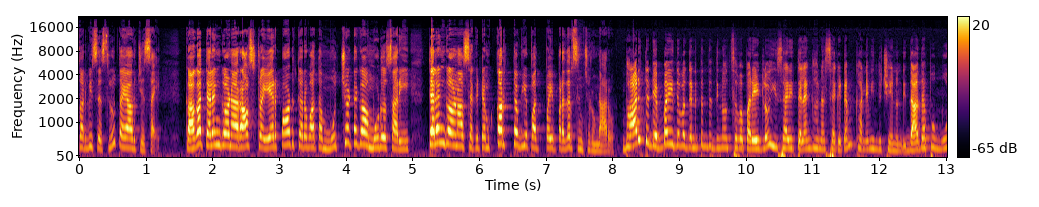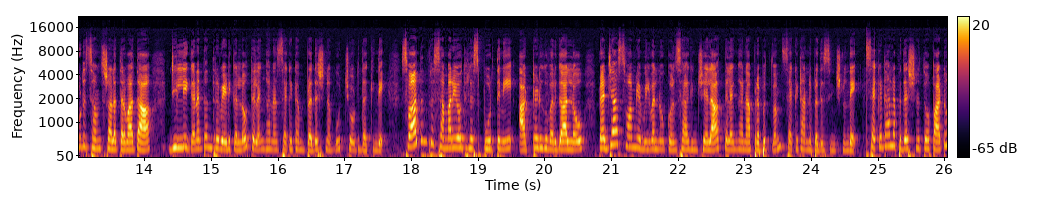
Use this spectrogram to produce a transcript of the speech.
సర్వీసెస్లు తయారు చేశాయి. కాగా తెలంగాణ రాష్ట్ర ఏర్పాటు తర్వాత ముచ్చటగా మూడోసారి తెలంగాణ శకటం కర్తవ్య పథ్పై ప్రదర్శించనున్నారు. భారత డెబ్బై ఐదవ గణతంత్ర దినోత్సవ పరేడ్లో ఈసారి తెలంగాణ శకటం కనువిందు చేయనుంది. దాదాపు మూడు సంవత్సరాల తర్వాత ఢిల్లీ గణతంత్ర వేడుకల్లో తెలంగాణ శకటం ప్రదర్శనకు చోటు దక్కింది. స్వాతంత్ర సమరయోధుల స్ఫూర్తిని అట్టడుగు వర్గాల్లో ప్రజాస్వామ్య విలువలను కొనసాగించేలా తెలంగాణ ప్రభుత్వం శకటాన్ని ప్రదర్శించనుంది. శకటాల ప్రదర్శనతో పాటు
